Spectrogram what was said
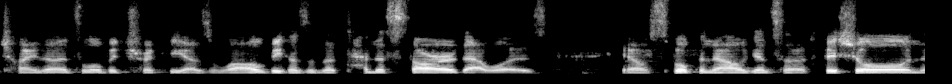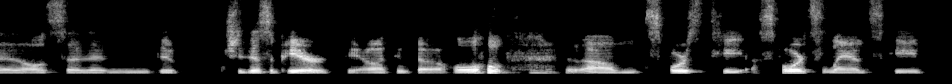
China it's a little bit tricky as well because of the tennis star that was, you know, spoken out against an official and then all of a sudden the, she disappeared. You know, I think the whole um, sports t- sports landscape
